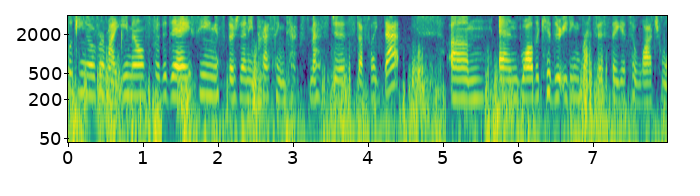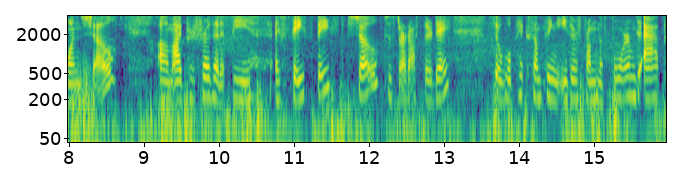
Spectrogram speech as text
looking over my emails for the day, seeing if there's any pressing text messages, stuff like that. Um, and while the kids are eating breakfast, they get to watch one show. Um, I prefer that it be a faith based show to start off their day. So we'll pick something either from the Formed app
